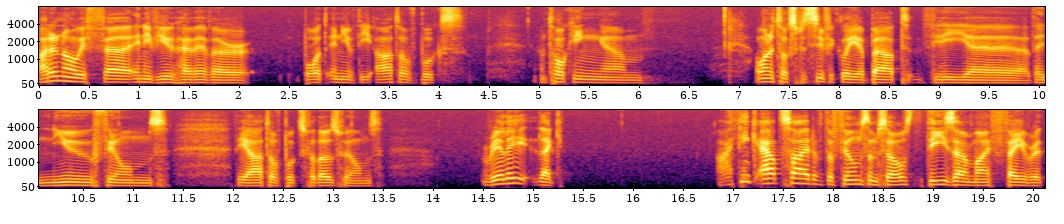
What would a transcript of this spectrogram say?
I don't know if uh, any of you have ever bought any of the Art of books. I'm talking. Um, I want to talk specifically about the uh, the new films, the Art of books for those films. Really, like. I think outside of the films themselves, these are my favorite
